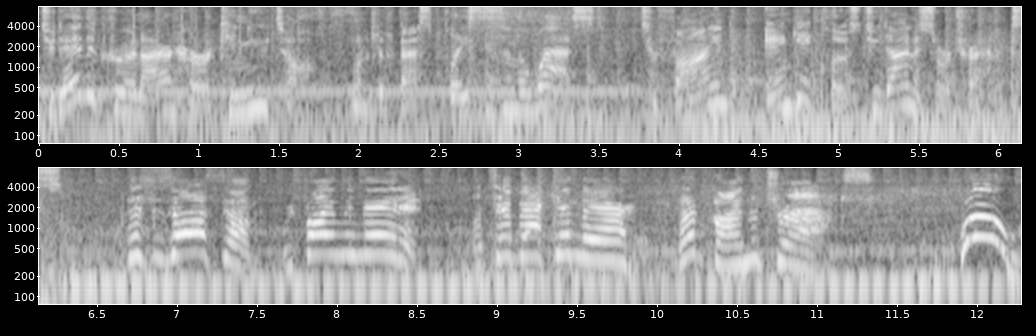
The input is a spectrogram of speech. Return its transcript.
Today the crew and I are in Hurricane, Utah, one of the best places in the West to find and get close to dinosaur tracks. This is awesome! We finally made it! Let's head back in there and find the tracks. Woo!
